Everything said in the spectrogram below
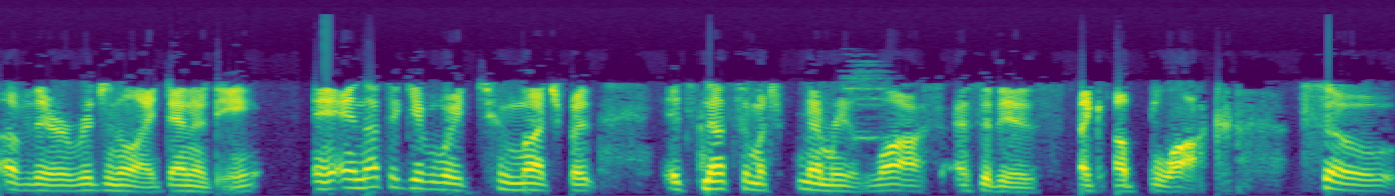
of their original identity. And, and not to give away too much, but it's not so much memory loss as it is like a block. So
